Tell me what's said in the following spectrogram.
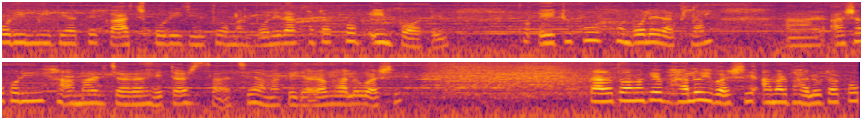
করি মিডিয়াতে কাজ করি, যেহেতু আমার বলে রাখাটা খুব ইম্পর্টেন্ট তো এইটুকু বলে রাখলাম। আর আশা করি আমার যারা হেটার্স আছে, আমাকে যারা ভালোবাসে, তারা তো আমাকে ভালোই বাসে। আমার ভালোটাকেও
